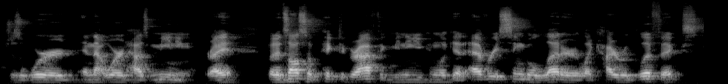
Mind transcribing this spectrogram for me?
which is a word, and that word has meaning, right? But it's also pictographic, meaning you can look at every single letter like hieroglyphics,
